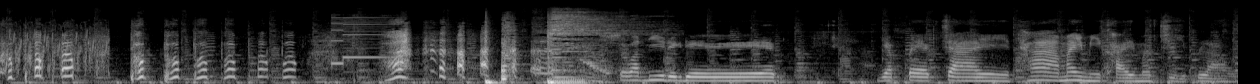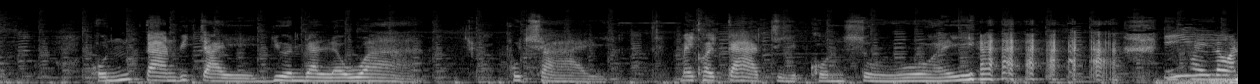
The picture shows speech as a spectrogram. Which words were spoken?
พับพับพับพับพับพับพับพับพับสวัสดีเด็กๆ อย่าแปลกใจถ้าไม่มีใครมาจีบเรา ผลการวิจัยยืนยันแล้วว่า ผู้ชายไม่ค่อยกล้าจีบคนสวยใครร้อน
